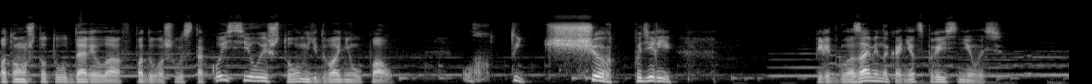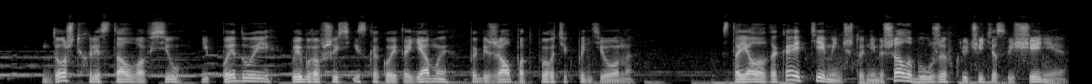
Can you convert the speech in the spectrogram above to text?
Потом что-то ударило в подошвы с такой силой, что он едва не упал. Ух ты, черт подери! Перед глазами наконец прояснилось. Дождь хлестал вовсю, и Пэдуэй, выбравшись из какой-то ямы, побежал под портик пантеона. Стояла такая темень, что не мешало бы уже включить освещение.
